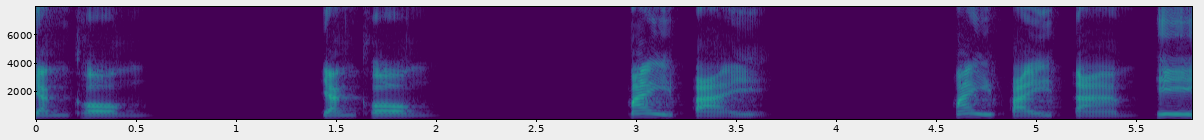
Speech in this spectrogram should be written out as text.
ยังคง ยังคงไม่ไป ไม่ไปตามที่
